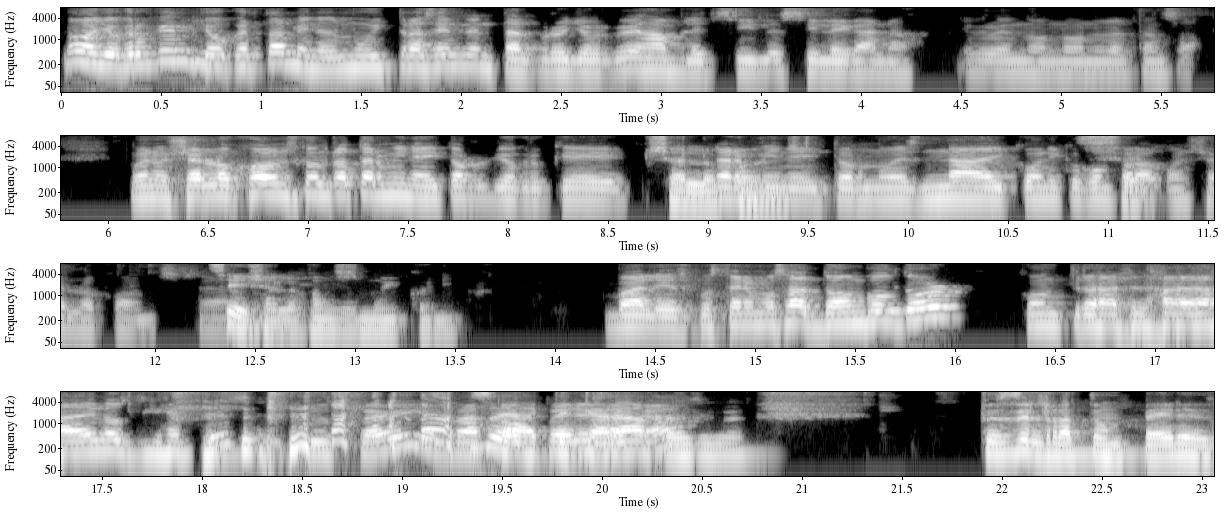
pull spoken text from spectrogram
No, yo creo que el Joker también es muy trascendental, pero yo creo que Hamlet sí, sí le gana. Yo creo que no, no, no le alcanza. Bueno, Sherlock Holmes contra Terminator, yo creo que Terminator no es nada icónico comparado con Sherlock Holmes. sí, Sherlock Holmes es muy icónico. Vale, después tenemos a Dumbledore contra la de los dientes, el el ratón Pérez Pues el ratón Pérez.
